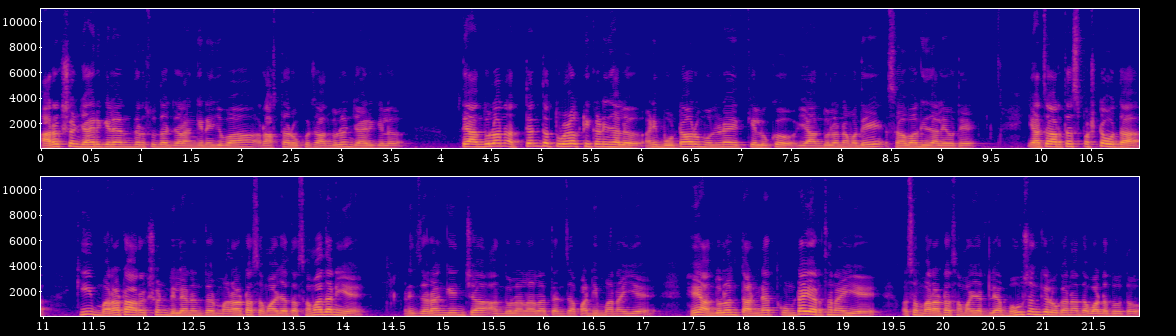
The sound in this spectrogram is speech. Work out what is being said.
आरक्षण जाहीर केल्यानंतर सुद्धा जरांगीने जेव्हा रास्ता रोकोचं आंदोलन जाहीर केलं ते आंदोलन अत्यंत तुरळक ठिकाणी झालं आणि बोटावर मोजण्या इतके लोक या आंदोलनामध्ये सहभागी झाले होते. याचा अर्थ स्पष्ट होता की मराठा आरक्षण दिल्यानंतर मराठा समाज आता समाधानी आहे आणि जरांगेंच्या आंदोलनाला त्यांचा पाठिंबा नाही आहे हे आंदोलन ताणण्यात कोणताही अर्थ नाही आहे असं मराठा समाजातल्या बहुसंख्य लोकांना आता वाटत होतं.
